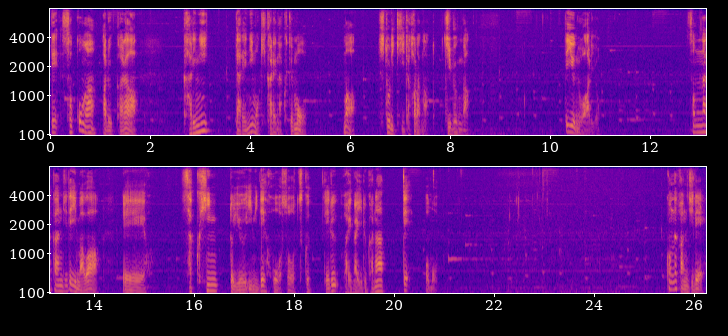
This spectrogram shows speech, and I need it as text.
でそこがあるから仮に誰にも聞かれなくてもまあ一人聞いたからなと自分が。っていうのはあるよ。そんな感じで今は、えー、作品という意味で放送を作ってるワイがいるかなって思う。こんな感じで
